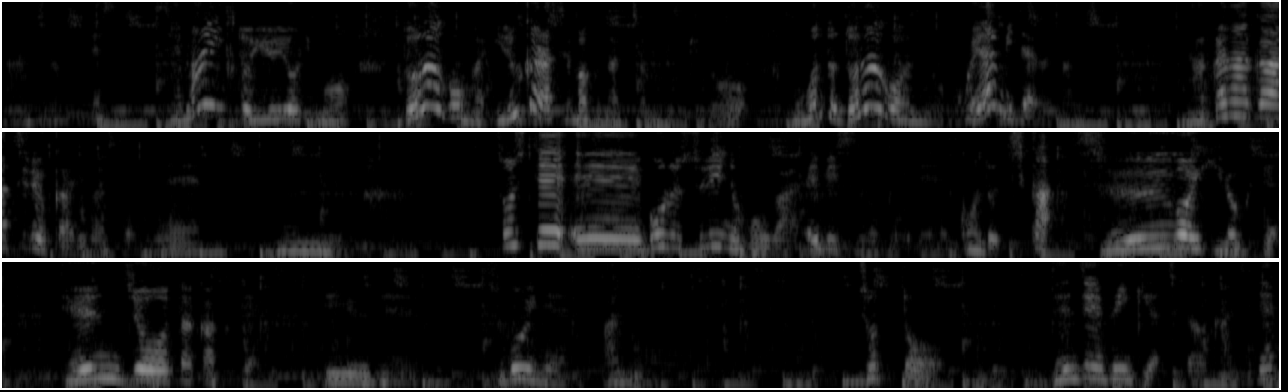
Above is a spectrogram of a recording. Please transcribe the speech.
感じなんです狭いというよりもドラゴンがいるから狭くなっちゃうんですけどもうほんとドラゴンの小屋みたいな感じ。なかなか圧力ありましたよね。うん。そして、えーボル3の方は恵比寿の方で今度地下すごい広くて天井高くてっていうねすごいねあのちょっと全然雰囲気が違う感じね、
